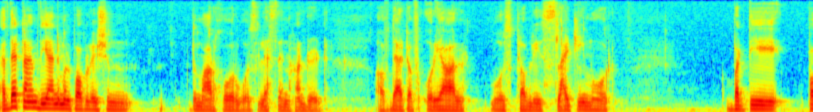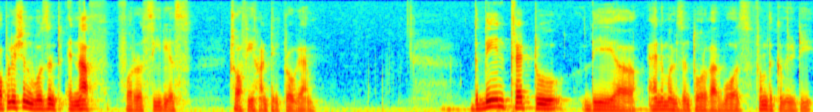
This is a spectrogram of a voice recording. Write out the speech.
At that time, the animal population, the Markhor was less than 100. Of that of Urial was probably slightly more. But the population wasn't enough for a serious trophy hunting program. The main threat to the uh, animals in Torghar was from the community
